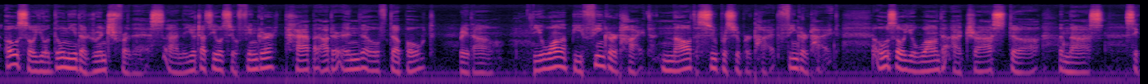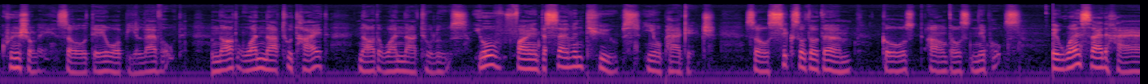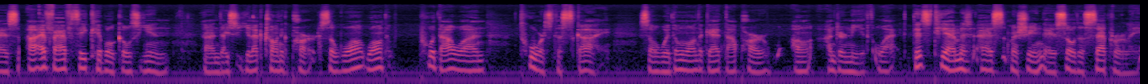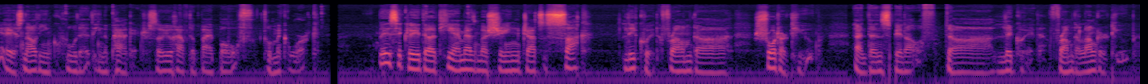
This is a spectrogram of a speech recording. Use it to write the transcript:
Also, you don't need a wrench for this, and you just use your finger, tap the other end of the bolt, right down. You want to be finger tight, not super, super tight, finger tight. Also, you want to adjust the nuts sequentially so they will be leveled. Not one nut too tight, not one nut too loose. You'll find seven tubes in your package. So six of them goes on those nipples. One side has uh, a FFC cable goes in and it's electronic part. So we want to put that one towards the sky. So we don't want to get that part on underneath wet. This TMS machine is sold separately. It's not included in the package. So you have to buy both to make it work. Basically, the TMS machine just suck liquid from the shorter tube and then spit off the liquid from the longer tube.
